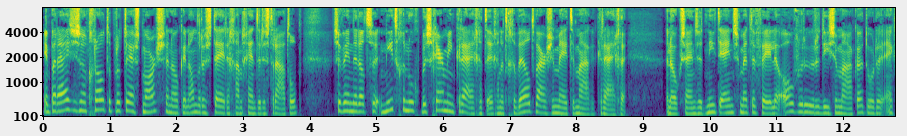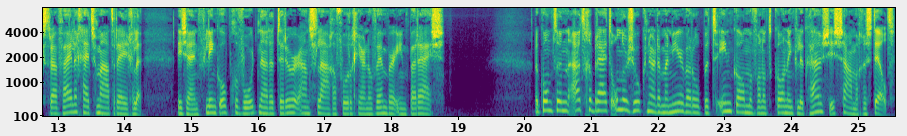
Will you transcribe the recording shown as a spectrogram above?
In Parijs is een grote protestmars en ook in andere steden gaan agenten de straat op. Ze vinden dat ze niet genoeg bescherming krijgen tegen het geweld waar ze mee te maken krijgen. En ook zijn ze het niet eens met de vele overuren die ze maken door de extra veiligheidsmaatregelen. Die zijn flink opgevoerd na de terreuraanslagen vorig jaar november in Parijs. Er komt een uitgebreid onderzoek naar de manier waarop het inkomen van het Koninklijk Huis is samengesteld.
